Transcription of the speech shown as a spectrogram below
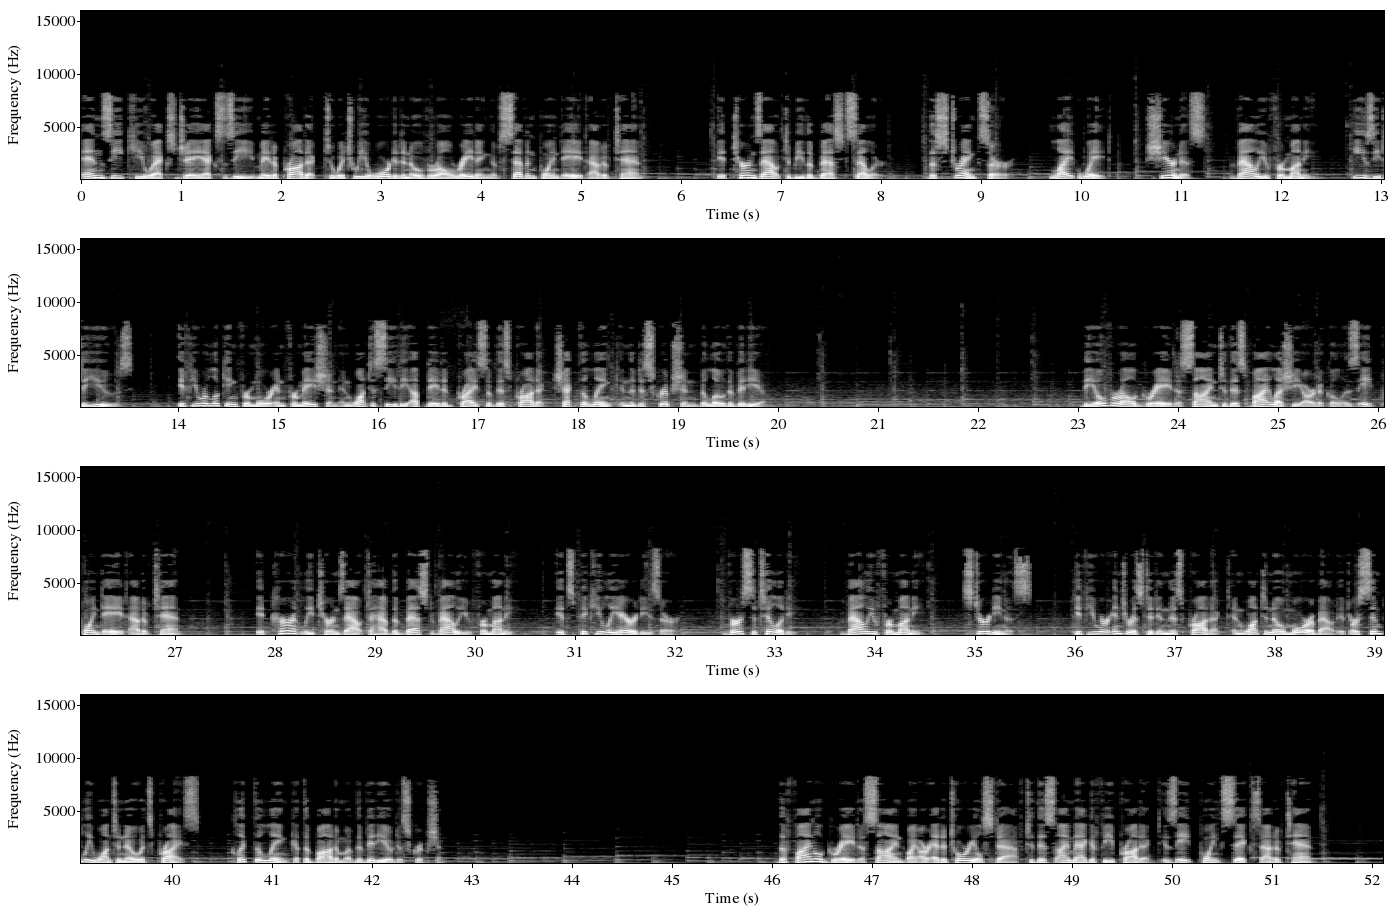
NZQXJXZ made a product to which we awarded an overall rating of 7.8 out of 10. It turns out to be the best seller. The strengths are lightweight, sheerness, value for money, easy to use. If you are looking for more information and want to see the updated price of this product check the link in the description below the video. The overall grade assigned to this Beileshi article is 8.8 out of 10. It currently turns out to have the best value for money. Its peculiarities are versatility, value for money, sturdiness. If you are interested in this product and want to know more about it or simply want to know its price, click the link at the bottom of the video description. The final grade assigned by our editorial staff to this iMagniphy product is 8.6 out of 10.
